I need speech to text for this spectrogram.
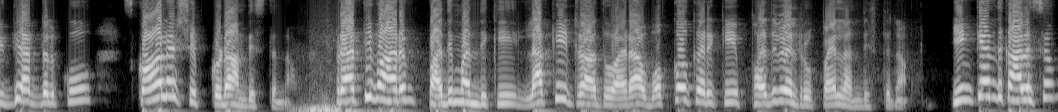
విద్యార్థులకు స్కాలర్షిప్ కూడా అందిస్తున్నాం. ప్రతి వారం పది మందికి లక్కీ డ్రా ద్వారా ఒక్కొక్కరికి పదివేల రూపాయలు అందిస్తున్నాం. ఇంకెందుకు ఆలస్యం?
